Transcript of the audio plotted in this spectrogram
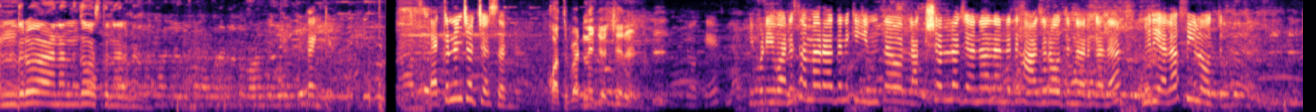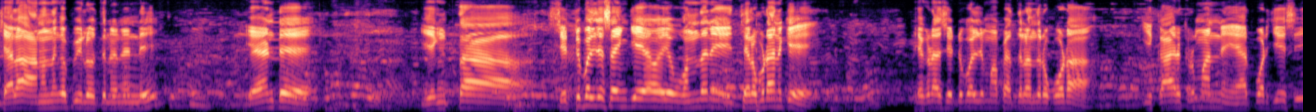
అందరూ ఆనందంగా వస్తున్నారు మేడం. థ్యాంక్ యూ ఎక్కడి నుంచి వచ్చారు సార్ మీరు? కొత్తపేట నుంచి వచ్చారండి. ఓకే. ఇప్పుడు ఈ వన సమారాధనకి ఇంత లక్షల్లో జనాలు అనేది హాజరవుతున్నారు కదా మీరు ఎలా ఫీల్ అవుతున్నారు? చాలా ఆనందంగా ఫీల్ అవుతున్నానండి. ఏంటంటే ఇంత చెట్టుబల్య సంఖ్య ఉందని తెలపడానికి ఇక్కడ చెట్టుబల్య మా పెద్దలందరూ కూడా ఈ కార్యక్రమాన్ని ఏర్పాటు చేసి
